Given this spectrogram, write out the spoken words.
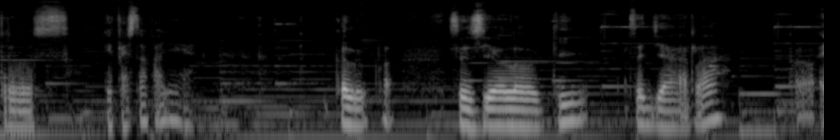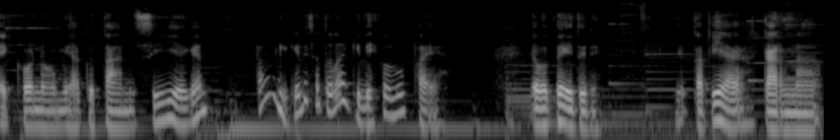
Terus IPS apa aja ya? Kalau lupa. Sosiologi sejarah eh, ekonomi akuntansi ya kan? Paling kayaknya satu lagi deh kok lupa ya? Ya pokoknya itu deh. Ya, tapi ya karena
